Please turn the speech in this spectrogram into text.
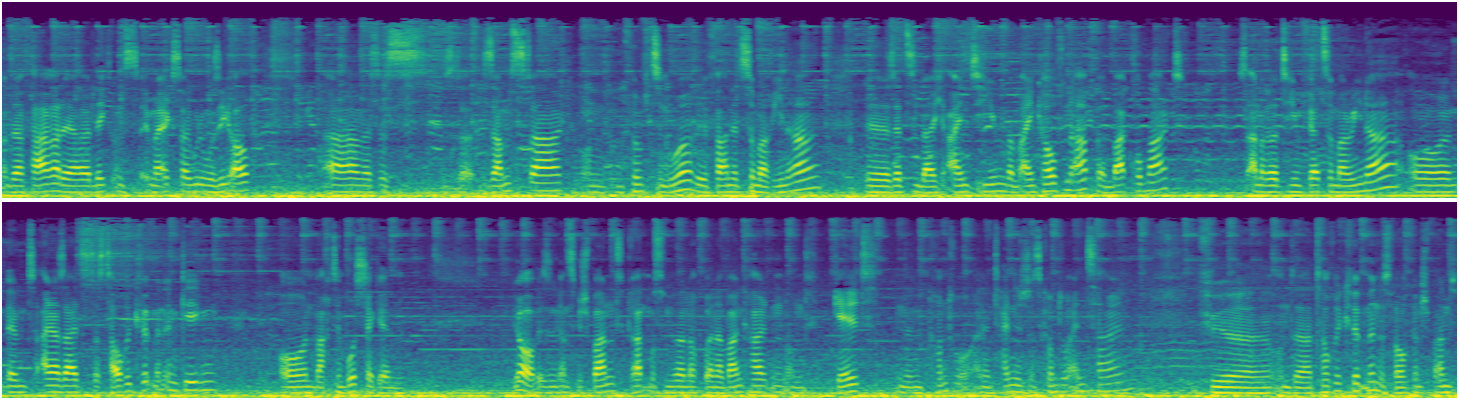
unser Fahrer, der legt uns immer extra gute Musik auf. Ähm, es ist Samstag und um 15 Uhr. Wir fahren jetzt zur Marina. Wir setzen gleich ein Team beim Einkaufen ab, beim Makromarkt. Das andere Team fährt zur Marina und nimmt einerseits das Tauchequipment entgegen und macht den Bootscheck-In. Ja, wir sind ganz gespannt. Gerade mussten wir noch bei einer Bank halten und Geld in ein Konto, ein thailändisches Konto einzahlen für unser Tauchequipment. Das war auch ganz spannend.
